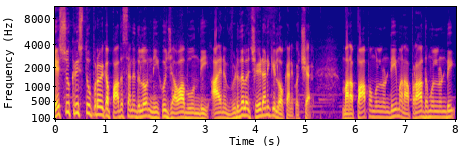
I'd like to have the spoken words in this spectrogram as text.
యేసుక్రీస్తు పూర్వక యొక్క పాద సన్నిధిలో నీకు జవాబు ఉంది. ఆయన విడుదల చేయడానికి లోకానికి వచ్చారు. మన పాపముల నుండి మన అపరాధముల నుండి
